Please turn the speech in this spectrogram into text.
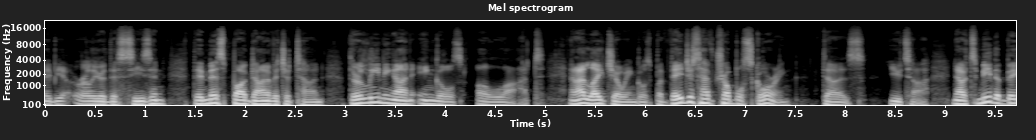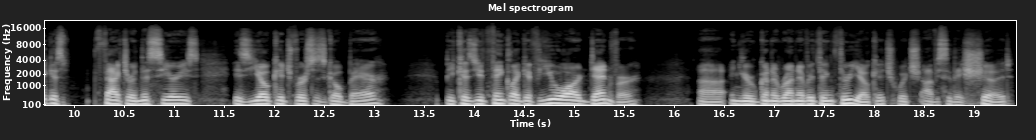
maybe earlier this season. They miss Bogdanovic a ton. They're leaning on Ingles a lot. And I like Joe Ingles, but they just have trouble scoring, does Utah. Now, to me, the biggest factor in this series is Jokic versus Gobert, because you'd think like if you are Denver uh, and you're going to run everything through Jokic, which obviously they should.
